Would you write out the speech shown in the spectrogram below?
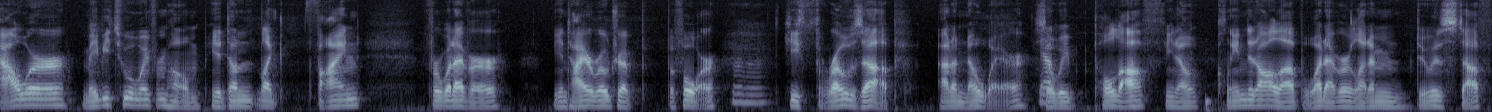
hour, maybe two away from home. He had done like fine for whatever the entire road trip before. Mm-hmm. He throws up out of nowhere, so we pulled off, you know, cleaned it all up, whatever, let him do his stuff,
